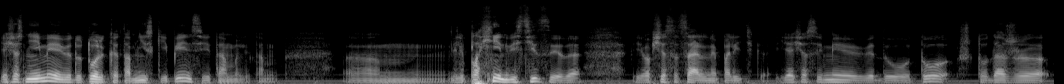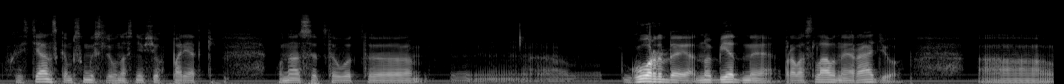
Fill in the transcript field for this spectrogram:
Я сейчас не имею в виду только там низкие пенсии там, или там или плохие инвестиции, да, и вообще социальная политика. Я сейчас имею в виду то, что даже в христианском смысле у нас не все в порядке. У нас это вот э, гордое, но бедное православное радио. Э,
